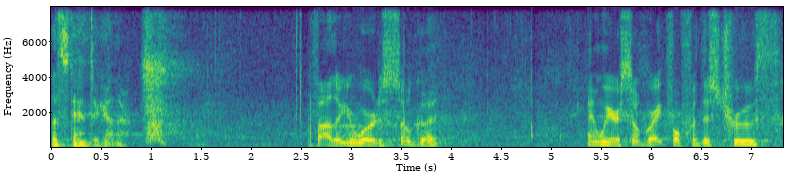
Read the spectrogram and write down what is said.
Let's stand together. Father, your word is so good. And we are so grateful for this truth.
